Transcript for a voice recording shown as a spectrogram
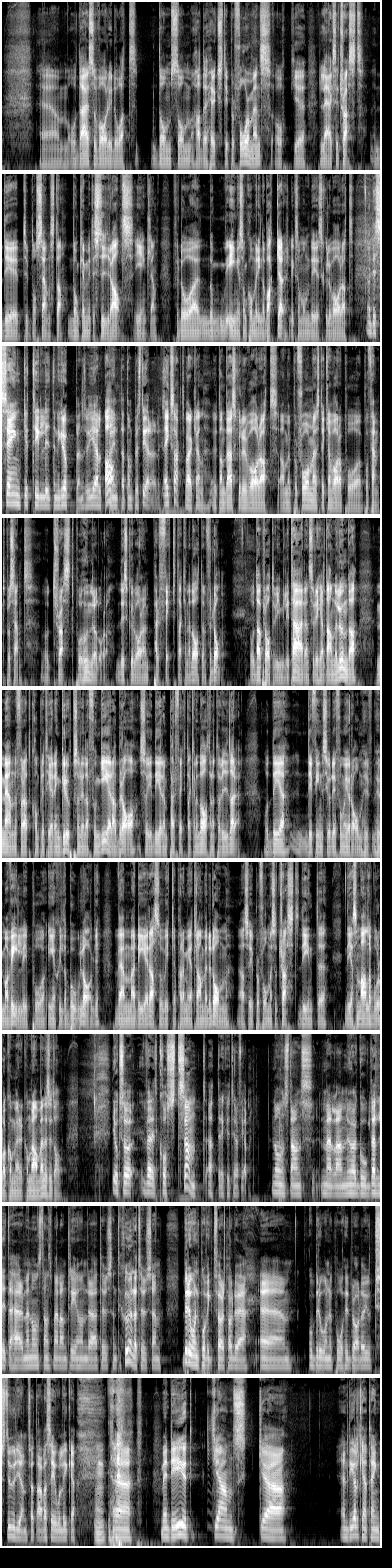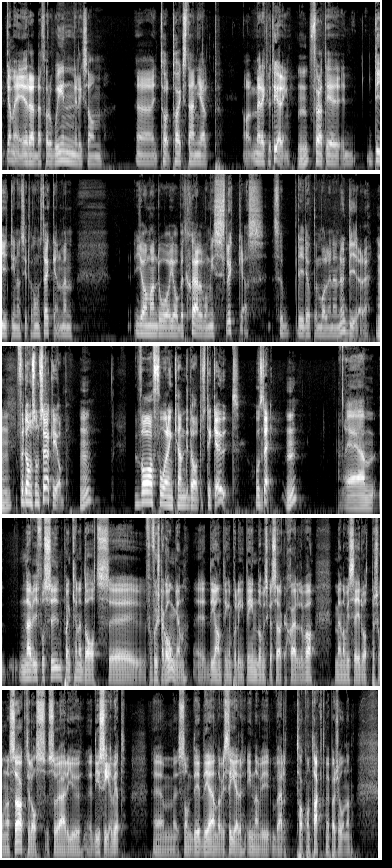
Eh, och där så var det då att de som hade högst i performance och eh, lägst i trust, det är typ de sämsta. De kan man inte styra alls egentligen. För då, då är det ingen som kommer in och backar, liksom om det skulle vara att... Ja, det sänker tilliten i gruppen, så det hjälper ja, inte att de presterar. Liksom. Exakt, verkligen. Utan där skulle det vara att, ja men performance det kan vara på, på 50% och trust på 100 då, då. Det skulle vara den perfekta kandidaten för dem. Och där pratar vi militären, så det är helt annorlunda. Men för att komplettera en grupp som redan fungerar bra så är det den perfekta kandidaten att ta vidare. Och det, det finns ju och det får man göra om hur, hur, man vill på enskilda bolag. Vem är deras och vilka parametrar använder de? Alltså i performance och trust. Det är inte det som alla bolag kommer, kommer använda sig av. Det är också väldigt kostsamt att rekrytera fel. Någonstans mellan, nu har jag googlat lite här, men någonstans mellan 300 000 till 700 000 beroende på vilket företag du är. Eh, och beroende på hur bra du har gjort studien, för att alla säger olika. Mm. eh, men det är ju ett ganska... En del kan jag tänka mig är rädda för att gå in i liksom... Eh, ta, ta extern hjälp med rekrytering. Mm. För att det är dyrt inom situationstecken. Men gör man då jobbet själv och misslyckas så blir det uppenbarligen ännu dyrare. Mm. För de som söker jobb. Mm. Vad får en kandidat att sticka ut hos dig? Mm. Eh, när vi får syn på en kandidat eh, för första gången eh, Det är antingen på LinkedIn då vi ska söka själva Men om vi säger då att personen har sökt till oss så är det ju eh, Det är ju CVt ehm, Som det, det är det enda vi ser innan vi väl tar kontakt med personen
